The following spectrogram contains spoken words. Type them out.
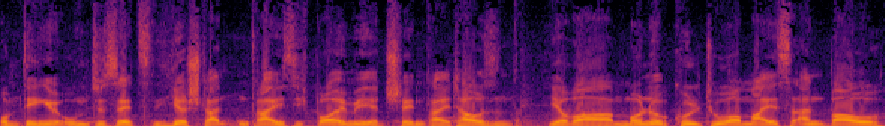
um Dinge umzusetzen. Hier standen 30 Bäume, jetzt stehen 3000. Hier war Monokultur, Maisanbau,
